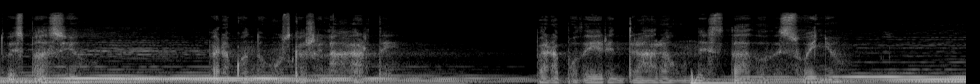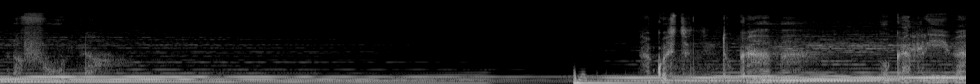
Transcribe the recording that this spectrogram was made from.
tu espacio para cuando buscas relajarte, para poder entrar a un estado de sueño profundo. Acuéstate en tu cama, boca arriba,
